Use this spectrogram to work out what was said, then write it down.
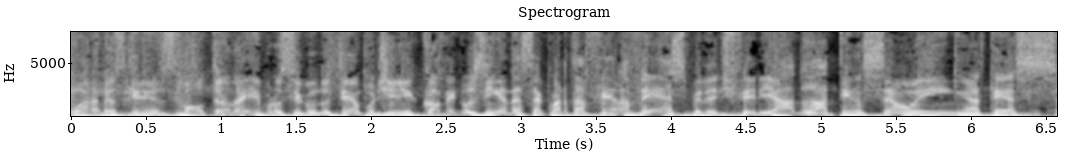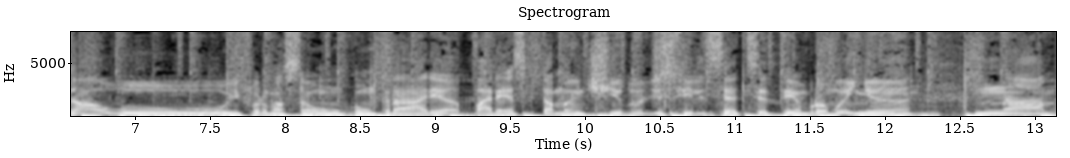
Bora, meus queridos, voltando aí pro segundo tempo de Copa e Cozinha dessa quarta-feira, véspera de feriado. Atenção, hein? Até salvo informação contrária, parece que tá mantido o desfile de 7 de setembro amanhã na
